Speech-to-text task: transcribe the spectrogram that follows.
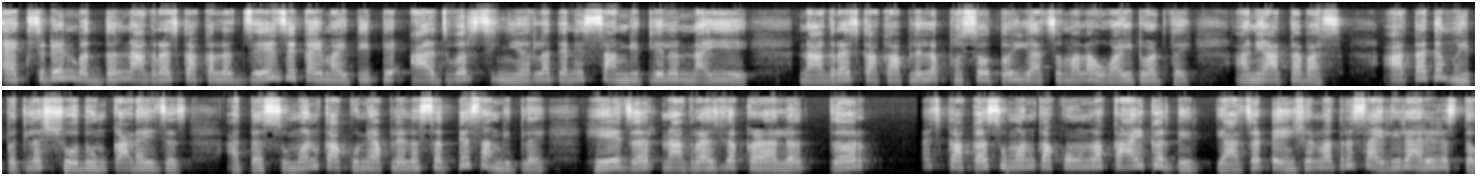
ॲक्सिडेंटबद्दल नागराज काकाला जे जे काही माहिती ते आजवर सिनियरला त्याने सांगितलेलं नाही आहे नागराज काका आपल्याला फसवतो याचं मला वाईट वाटतंय. आणि आता बास. आता त्या महिपतला शोधून काढायचंच. आता सुमन काकूने आपल्याला सत्य सांगितलंय. हे जर नागराजला कळालं तर काका सुमन काकूला काय करतील याचं टेन्शन मात्र सायलीला आलेलं असतं.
